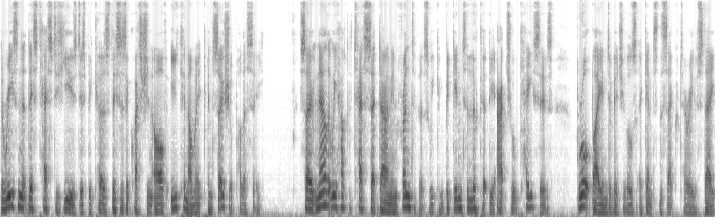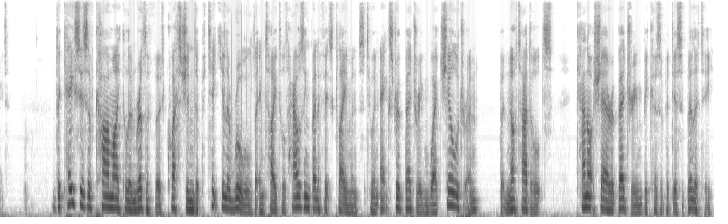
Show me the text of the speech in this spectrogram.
The reason that this test is used is because this is a question of economic and social policy. So now that we have the test set down in front of us, we can begin to look at the actual cases brought by individuals against the Secretary of State. The cases of Carmichael and Rutherford questioned a particular rule that entitled housing benefits claimants to an extra bedroom where children, but not adults, cannot share a bedroom because of a disability,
